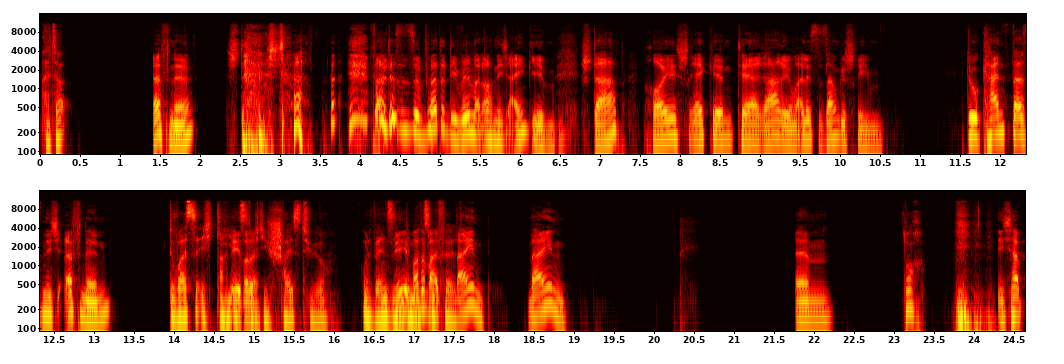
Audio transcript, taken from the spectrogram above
Alter, Öffne Sta- Stab. Vor allem, das sind so Wörter, die will man auch nicht eingeben. Stab, Heuschrecken, Terrarium, alles zusammengeschrieben. Du kannst das nicht öffnen. du weißt, ich gehe nee, jetzt warte. durch die Scheißtür. Und wenn sie Nee, mir warte mal. zufällt. Nein. Nein. Ähm, Doch. ich habe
